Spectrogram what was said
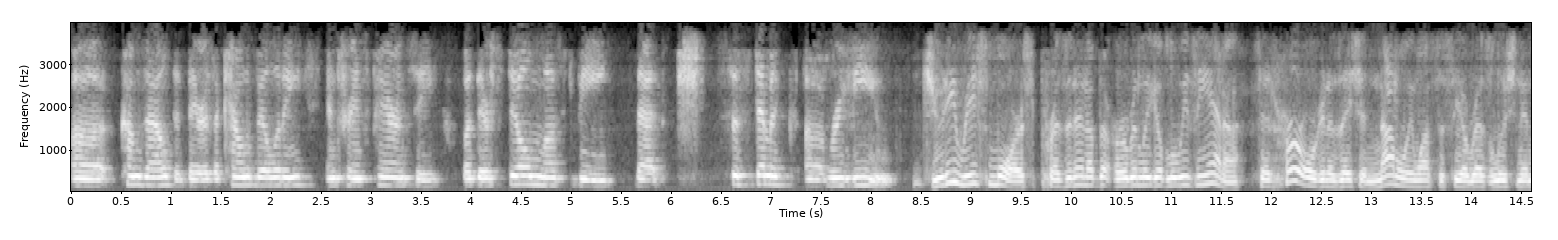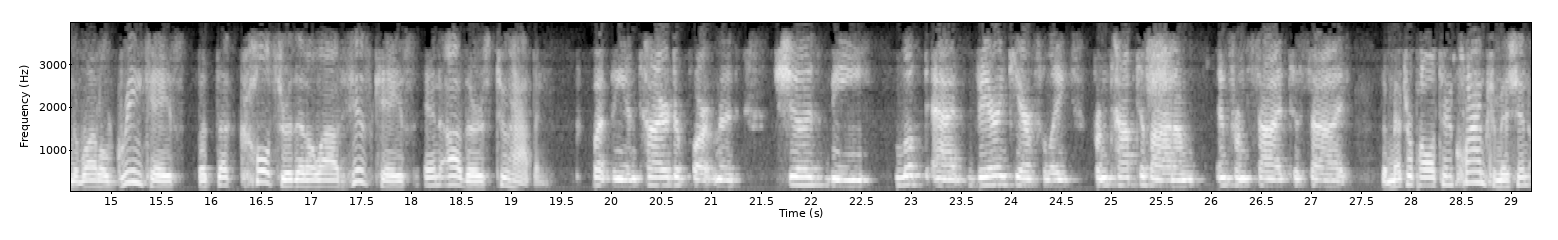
uh, comes out, that there is accountability and transparency, but there still must be that systemic uh, review. Judy Reese Morse, president of the Urban League of Louisiana, said her organization not only wants to see a resolution in the Ronald Greene case, but the culture that allowed his case and others to happen. But the entire department should be looked at very carefully from top to bottom and from side to side. The Metropolitan Crime Commission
